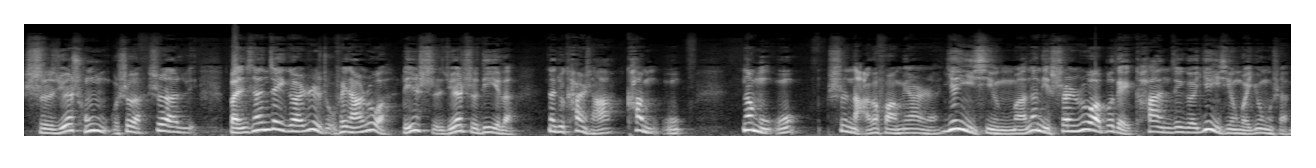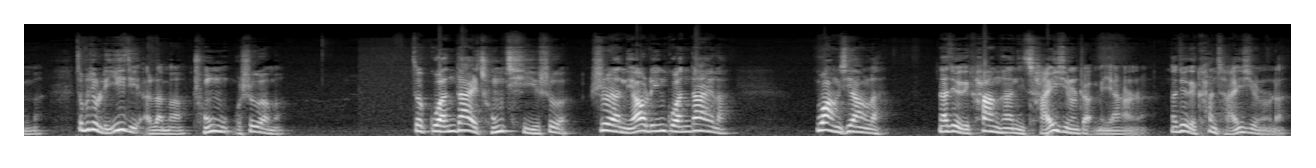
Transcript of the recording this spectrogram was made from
始绝从母色是本身这个日主非常弱，临始绝之地了，那就看啥？看母。那母是哪个方面啊？印星嘛。那你身弱不得看这个印星为用神吗？这不就理解了吗？从母色吗？这官带从妻色是啊。你要临官带了，旺相了，那就得看看你财星怎么样啊？那就得看财星了。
